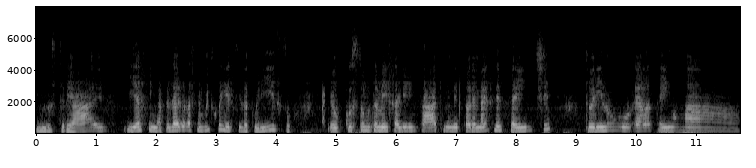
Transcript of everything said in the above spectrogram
industriais. E assim, apesar dela ser muito conhecida por isso, eu costumo também salientar que numa história mais recente, Torino ela tem uma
